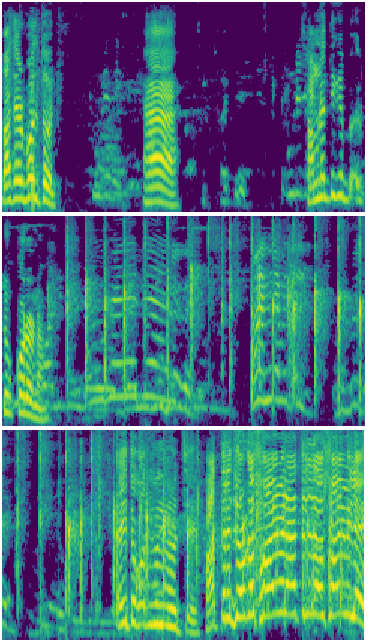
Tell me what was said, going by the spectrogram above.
বাচ্চার বল তোল হ্যাঁ। সামনের দিকে একটু করো না। এই তো কত সুন্দর হচ্ছে। হাতের জোর সবাই মিলে হাতের দাও, সবাই মিলে।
